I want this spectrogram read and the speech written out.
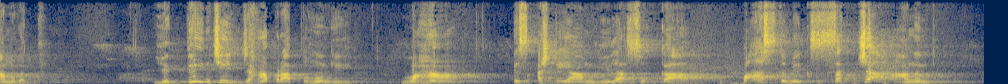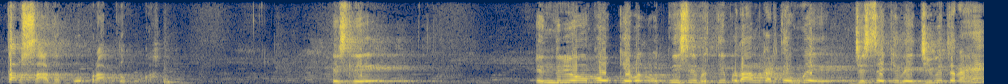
अनुगत्य ये तीन चीज़ जहाँ प्राप्त होंगी, वहाँ इस अष्टयाम लीला सुख का वास्तविक सच्चा आनंद तब साधक को प्राप्त होगा। इसलिए इंद्रियों को केवल उतनी सी वृत्ति प्रदान करते हुए, जिससे कि वे जीवित रहें,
